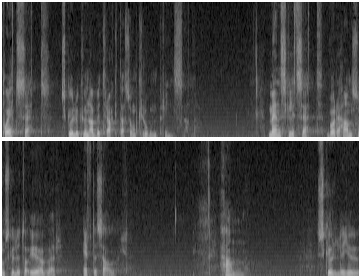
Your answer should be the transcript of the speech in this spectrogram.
på ett sätt skulle kunna betraktas som kronprinsen. Mänskligt sett var det han som skulle ta över efter Saul. Han skulle ju,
